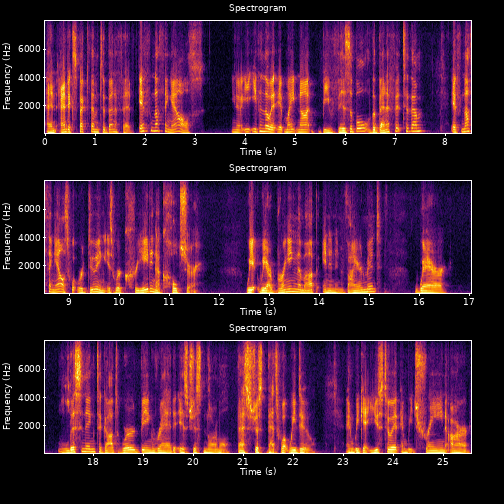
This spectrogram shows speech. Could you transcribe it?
and and expect them to benefit. If nothing else you know, e- even though it, it might not be visible, the benefit to them, if nothing else, what we're doing is we're creating a culture. We, we are bringing them up in an environment where listening to God's word being read is just normal. That's just, that's what we do. And we get used to it and we train our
